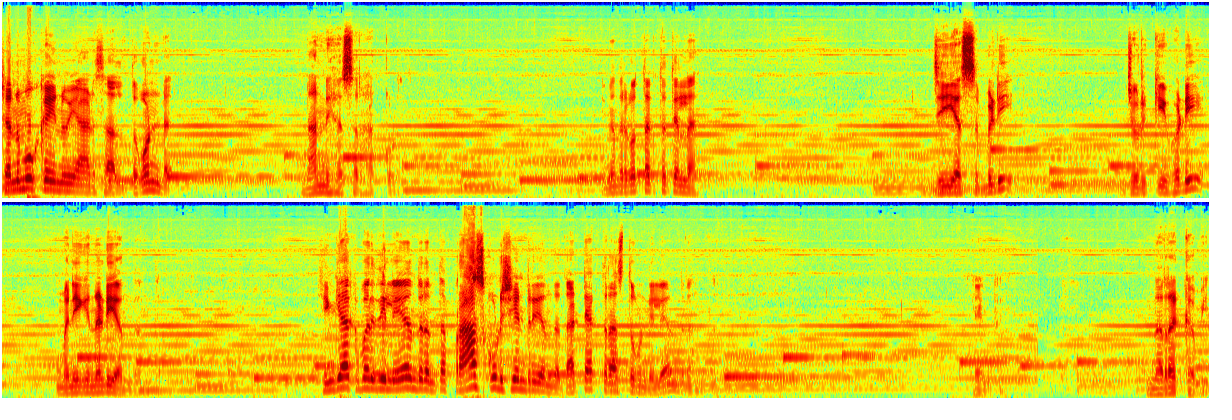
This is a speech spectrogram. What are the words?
ಷಣ್ಮುಖೈನು ಎರಡು ಸಾಲು ತಗೊಂಡ, ನನ್ನ ಹೆಸರು ಹಾಕ್ಕೊಡೋದು. ಹಿಂಗಂದ್ರೆ ಗೊತ್ತಾಗ್ತತಿಲ್ಲ? ಜಿ ಎಸ್ ಬಿಡಿ, ಜುರ್ಕಿ ಹೊಡಿ, ಮನೆಗೆ ನಡಿ ಅಂದಂತ. ಹಿಂಗ್ಯಾಕೆ ಬರೆದಿಲ್ಲ ಅಂದ್ರಂತ, ಪ್ರಾಸ್ ಕೊಡಿಸೇನ್ರಿ ಅಂದ ಅಟ್ಯಾಕ್ ತ್ರಾಸ್ ತಗೊಂಡಿಲ್ಲ ಅಂದ್ರಂತ. ಏನ್ರಿ? ನರಕವಿ.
